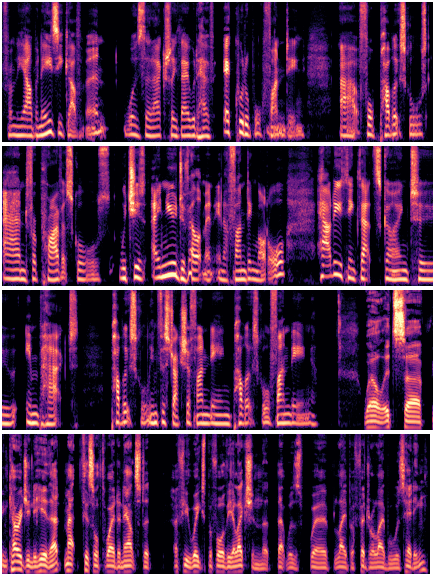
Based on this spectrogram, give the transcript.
from the Albanese government was that actually they would have equitable funding uh, for public schools and for private schools, which is a new development in a funding model. How do you think that's going to impact? Public school infrastructure funding, public school funding? Well, it's uh, encouraging to hear that. Matt Thistlethwaite announced it a few weeks before the election that that was where Labor, federal Labor, was heading.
